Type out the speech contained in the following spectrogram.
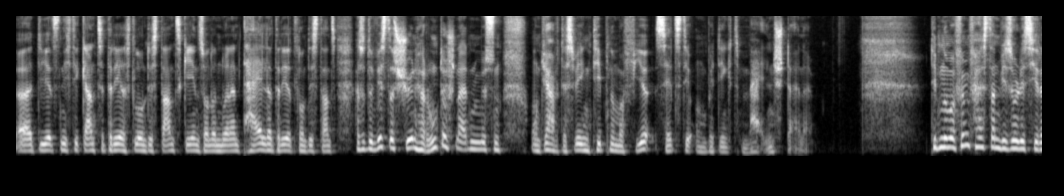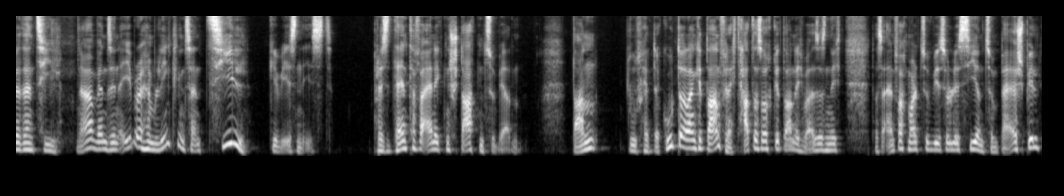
äh, die jetzt nicht die ganze Triathlon-Distanz gehen, sondern nur einen Teil der Triathlon-Distanz. Also du wirst das schön herunterschneiden müssen. Und ja, deswegen Tipp Nummer vier, setz dir unbedingt Meilensteine. Tipp Nummer 5 heißt dann, visualisiere dein Ziel. Ja, wenn es in Abraham Lincoln sein Ziel gewesen ist, Präsident der Vereinigten Staaten zu werden, dann du hätte gut daran getan, vielleicht hat er es auch getan, ich weiß es nicht, das einfach mal zu visualisieren. Zum Beispiel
